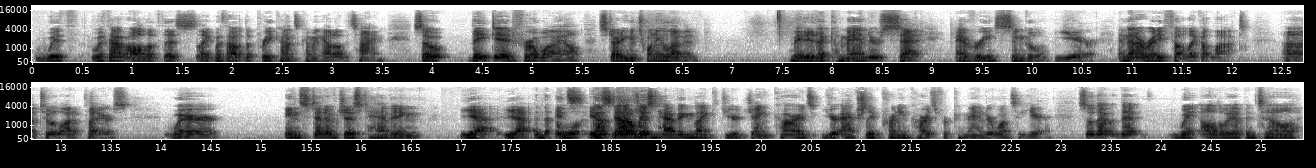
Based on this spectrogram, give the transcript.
with without all of this, like without the precons coming out all the time. So they did for a while, starting in 2011. They did a commander set every single year, and that already felt like a lot uh, to a lot of players. Where instead of just having yeah, yeah. Ins- well, not- instead not of just having like your jank cards, you're actually printing cards for Commander once a year. So that that went all the way up until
